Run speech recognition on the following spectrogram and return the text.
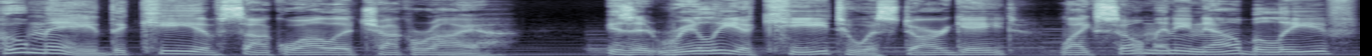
Who made the key of Sakwala Chakraya? Is it really a key to a stargate, like so many now believe?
